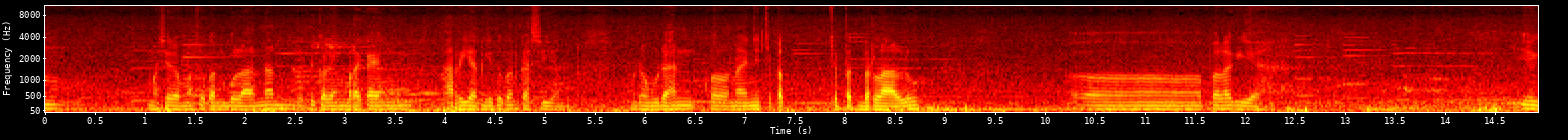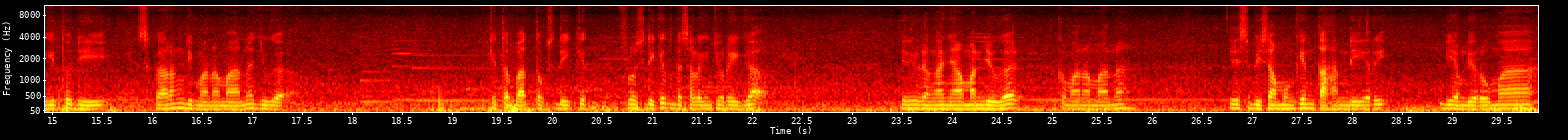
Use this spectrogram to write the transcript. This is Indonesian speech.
masih ada masukan bulanan tapi kalau yang mereka yang harian gitu kan kasihan. Mudah-mudahan corona ini cepat cepat berlalu. Eh, apalagi ya? Ya gitu di sekarang di mana-mana juga kita batuk sedikit flu sedikit udah saling curiga. Jadi udah nggak nyaman juga ke mana-mana. Jadi sebisa mungkin tahan diri diam di rumah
